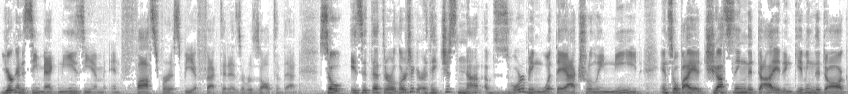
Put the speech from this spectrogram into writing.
you're going to see magnesium and phosphorus be affected as a result of that. So is it that they're allergic or are they just not absorbing what they actually need? And so by adjusting the diet and giving the dog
